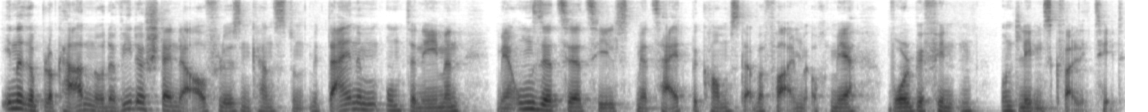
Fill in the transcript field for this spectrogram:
innere Blockaden oder Widerstände auflösen kannst und mit deinem Unternehmen mehr Umsätze erzielst, mehr Zeit bekommst, aber vor allem auch mehr Wohlbefinden und Lebensqualität.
